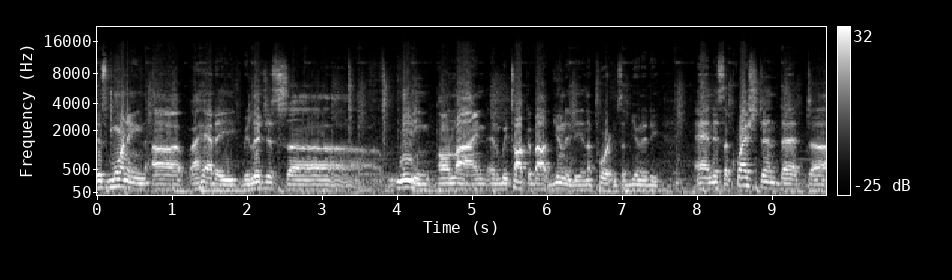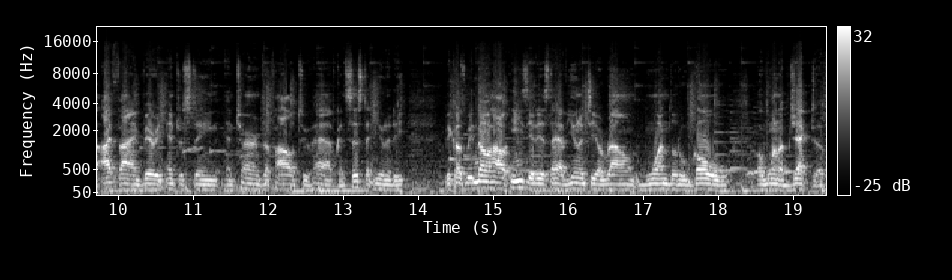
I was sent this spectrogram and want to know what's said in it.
this morning, uh, I had a religious uh, meeting online, and we talked about unity and importance of unity. And it's a question that uh, I find very interesting in terms of how to have consistent unity, because we know how easy it is to have unity around one little goal or one objective.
